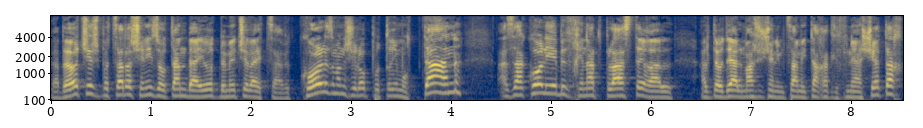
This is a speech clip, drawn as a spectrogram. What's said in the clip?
והבעיות שיש בצד השני זה אותן בעיות באמת של ההיצע, וכל זמן שלא פותרים אותן, אז הכל יהיה בבחינת פלסטר על, על, אתה יודע, על משהו שנמצא מתחת לפני השטח,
